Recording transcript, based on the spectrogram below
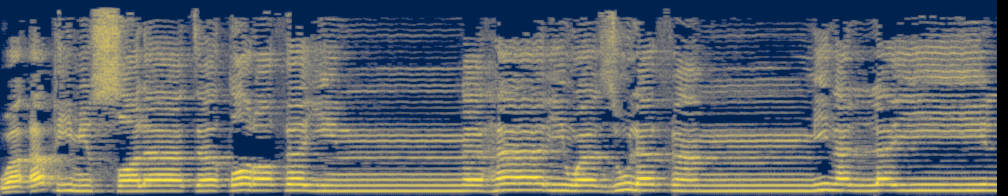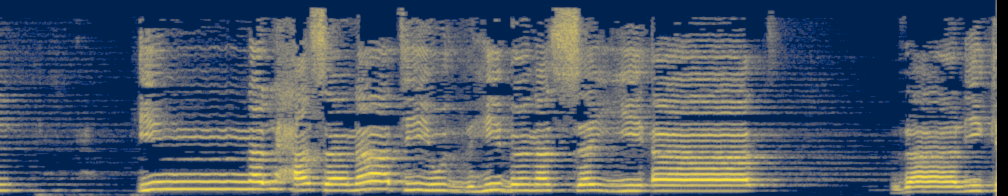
وأقم الصلاة طرفي النهار وزلفا من الليل. إن الحسنات يذهبن السيئات. ذلك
